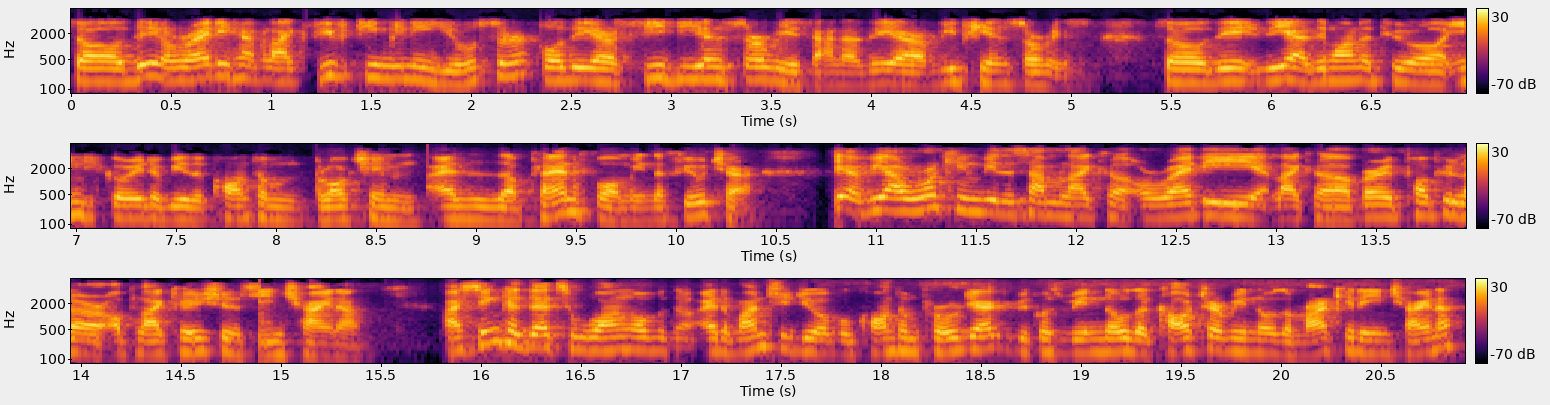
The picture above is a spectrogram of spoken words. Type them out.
So they already have like 50 million user for their CDN service and their VPN service. So they yeah they wanted to uh, integrate with Qtum blockchain as the platform in the future. Yeah, we are working with some like uh, already like uh, very popular applications in China. I think that's one of the advantages of a Qtum project because we know the culture, we know the market in China.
